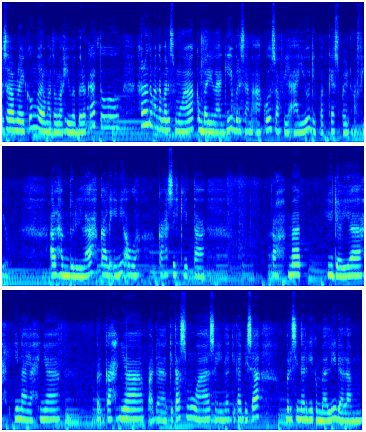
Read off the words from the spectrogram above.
Assalamualaikum warahmatullahi wabarakatuh. Halo teman-teman semua, kembali lagi bersama aku Sofia Ayu di podcast Point of View. Alhamdulillah kali ini Allah kasih kita rahmat, hidayah, inayahnya, berkahnya pada kita semua Sehingga kita bisa bersinergi kembali dalam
